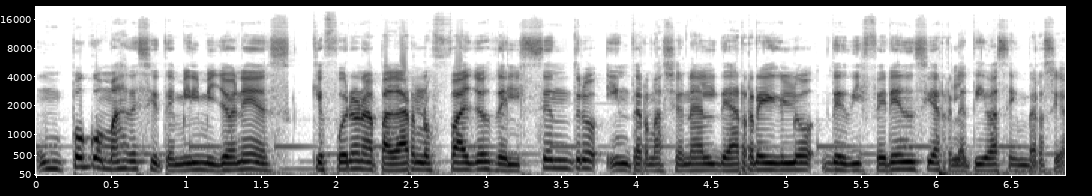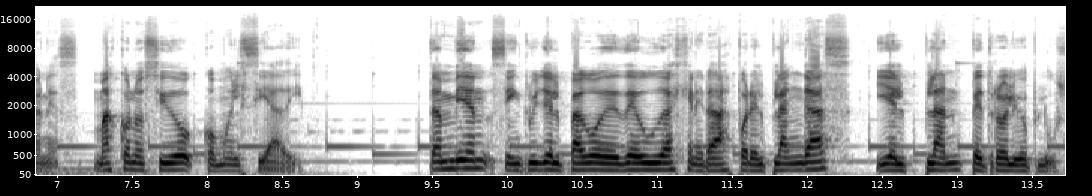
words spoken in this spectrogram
un poco más de 7 mil millones que fueron a pagar los fallos del Centro Internacional de Arreglo de Diferencias Relativas a Inversiones, más conocido como el CIADI. También se incluye el pago de deudas generadas por el Plan Gas y el Plan Petróleo Plus.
